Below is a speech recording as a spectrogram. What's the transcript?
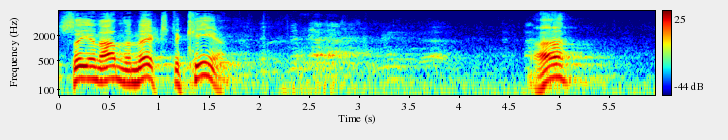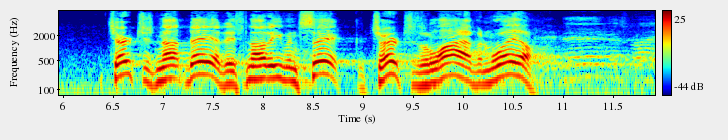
seeing I'm the next to kin. Huh? Church is not dead. It's not even sick. The church is alive and well. Amen. That's right.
